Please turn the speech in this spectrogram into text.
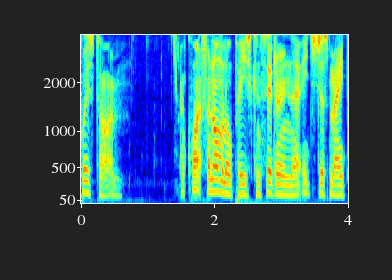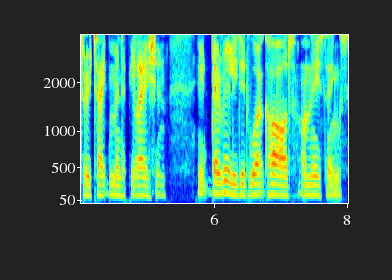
Quiz Time. A quite phenomenal piece considering that it's just made through tape manipulation. It, they really did work hard on these things.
